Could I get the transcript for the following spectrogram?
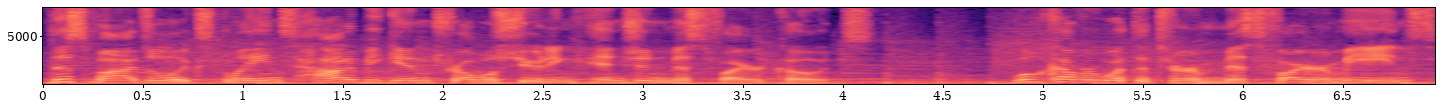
This module explains how to begin troubleshooting engine misfire codes. We'll cover what the term misfire means,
